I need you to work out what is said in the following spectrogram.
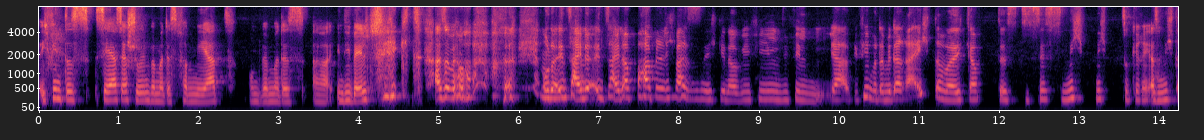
Ich finde das sehr, sehr schön, wenn man das vermehrt und wenn man das äh, in die Welt schickt, also wenn man oder mhm. in, seine, in seiner Bubble, ich weiß es nicht genau, wie viel, wie viel, ja, wie viel man damit erreicht, aber ich glaube, das, das ist nicht, nicht zu gering, also nicht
